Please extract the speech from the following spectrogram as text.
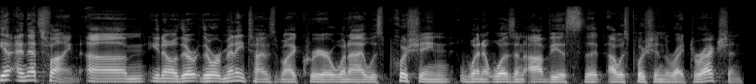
Yeah, and that's fine. Um, you know, there, there were many times in my career when I was pushing when it wasn't obvious that I was pushing in the right direction.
